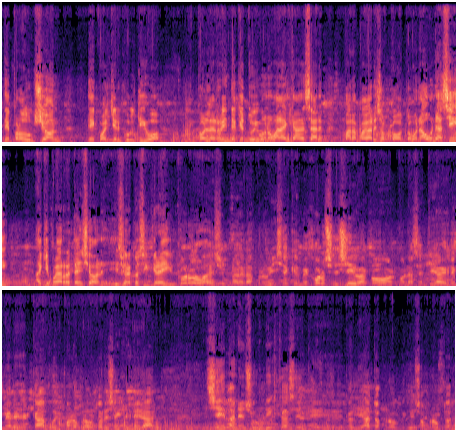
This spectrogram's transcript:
de producción de cualquier cultivo con la rinde que tuvimos no van a alcanzar para pagar esos costos. Bueno, aún así hay que pagar retenciones, es una cosa increíble. Córdoba es una de las provincias que mejor se lleva con, con las entidades gremiales del campo y con los productores en general. ¿Llevan en sus listas este, candidatos que son productores?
